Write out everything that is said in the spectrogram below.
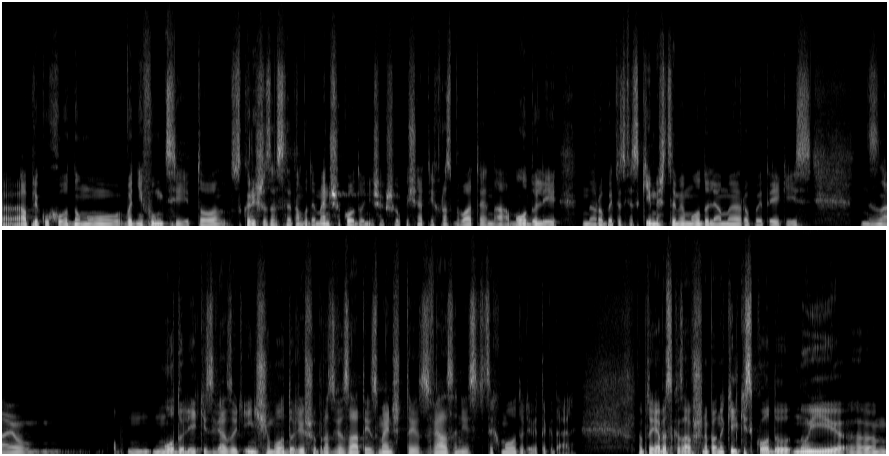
аплікуху одному в одній функції, то скоріше за все там буде менше коду, ніж якщо ви почнете їх розбивати на модулі, робити зв'язки між цими модулями, робити якісь, не знаю модулі, які зв'язують інші модулі, щоб розв'язати і зменшити зв'язаність цих модулів і так далі. Тобто, я би сказав, що, напевно, кількість коду, ну і. Е,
